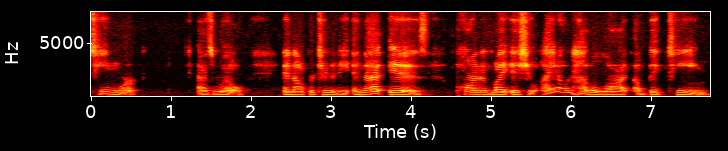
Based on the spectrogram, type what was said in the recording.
teamwork as well, and opportunity. And that is part of my issue. I don't have a lot, a big team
